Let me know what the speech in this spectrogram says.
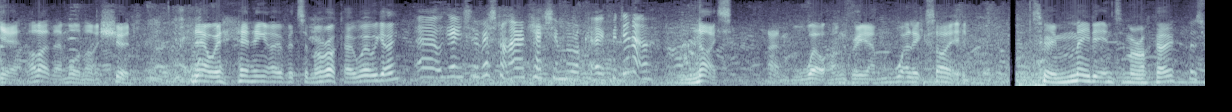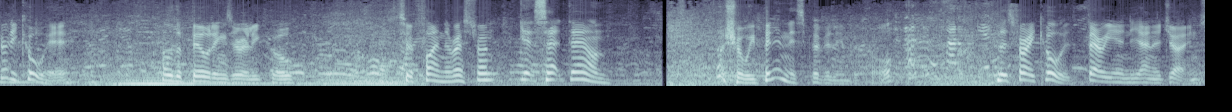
Yeah, I like that more than I should. Now we're heading over to Morocco. Where are we going? Uh, we're going to a restaurant Marrakesh in Morocco for dinner. Nice. I'm well hungry and well excited. So we made it into Morocco. It's really cool here. All the buildings are really cool. So find the restaurant, get sat down. Not sure we've been in this pavilion before. It's very cool. It's very Indiana Jones.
